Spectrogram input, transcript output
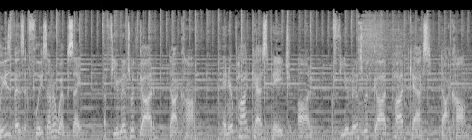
Please visit Felice on our website, a few minutes with God.com, and your podcast page on a few minutes with God podcast.com.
